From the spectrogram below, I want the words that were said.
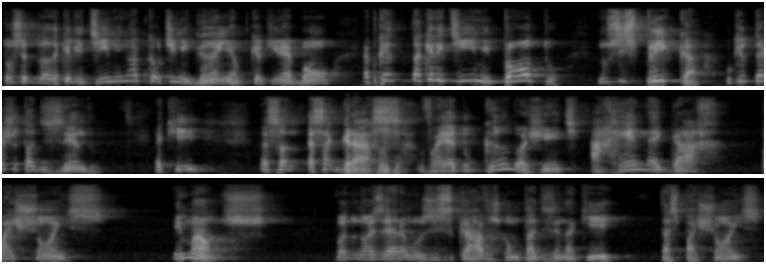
torcedor daquele time, não é porque o time ganha, porque o time é bom, é porque é daquele time, pronto não se explica. O que o texto está dizendo é que essa, essa graça vai educando a gente a renegar paixões. Irmãos, quando nós éramos escravos, como está dizendo aqui, das paixões,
